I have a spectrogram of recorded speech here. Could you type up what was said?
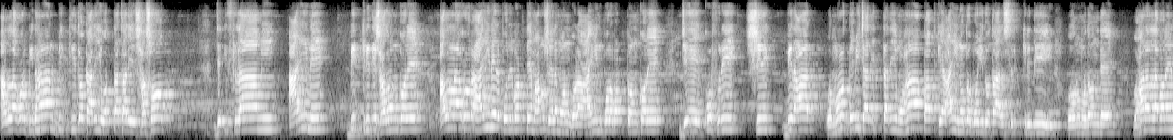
আল্লাহর বিধান বিকৃতকারী, অত্যাচারী শাসক যে ইসলামী আইনে বিকৃতি সাধন করে, আল্লাহর আইনের পরিবর্তে মানুষের মন গড়া আইন পরিবর্তন করে, যে কুফরি শিখ বিরাট ও মদ বেবিচার ইত্যাদি মহাপাপকে আইনত বৈধতার স্বীকৃতি অনুমোদন দেয়। মহান আল্লাহ বলেন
